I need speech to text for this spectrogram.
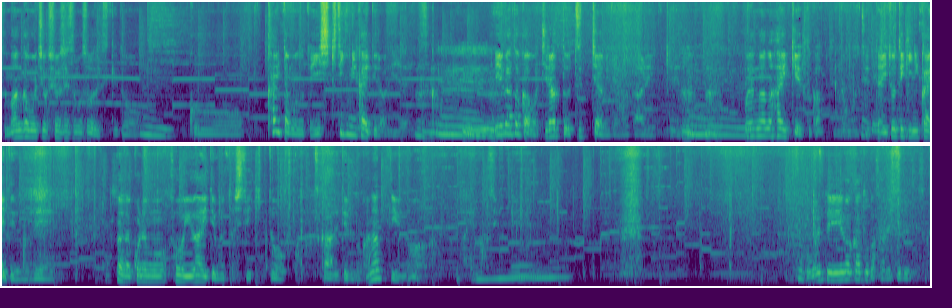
その漫画もちろん小説もそうですけど、うん。こう書いたものって意識的に書いてるわけじゃないですか、うん。映画とかはチラッと映っちゃうみたいなことあるけれどうも、ん。漫画の背景とかっていうのも絶対意図的に書いてるのでまだこれもそういうアイテムとしてきっと使われてるのかなっていうのはありますよね。なん。か割と映画化とかされてるんですか？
